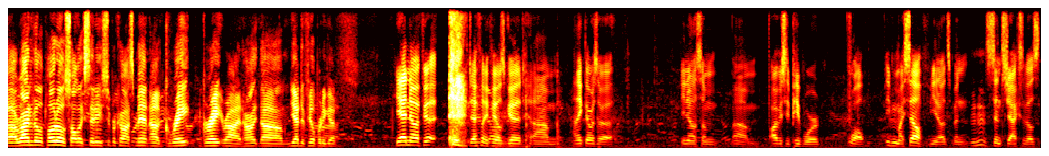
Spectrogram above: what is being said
Uh, Ryan Villopoto, Salt Lake City Supercross. Man, a great, great ride. Huh? Um, you had to feel pretty good. Yeah, no, it feel, definitely feels good. Um, I think there was a, you know, some um, obviously people were, well, even myself. You know, it's been Mhm. since Jacksonville's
